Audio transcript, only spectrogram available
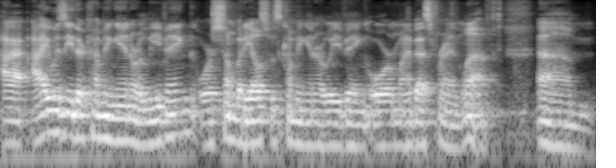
I, I was either coming in or leaving, or somebody else was coming in or leaving, or my best friend left. Um,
